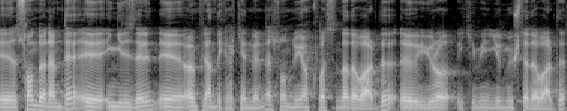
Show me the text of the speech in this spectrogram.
e, son dönemde e, İngilizlerin e, ön plandaki hakemlerinden son Dünya Kupası'nda da vardı. E, Euro 2023'te de vardı.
